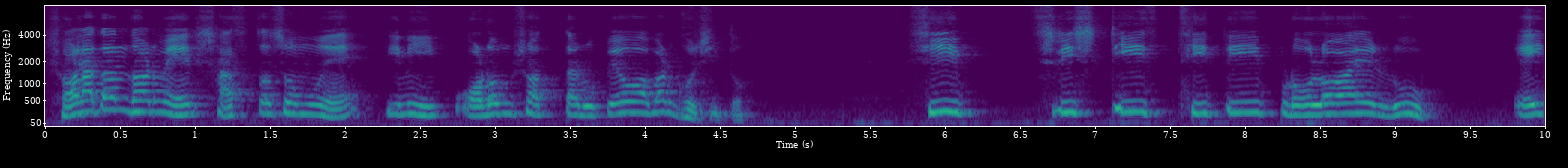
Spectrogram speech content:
সনাতন ধর্মের শাস্ত্রসমূহে তিনি পরম সত্তা রূপেও আবার ঘোষিত। শিব, সৃষ্টি, স্থিতি, প্রলয়, রূপ, এই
